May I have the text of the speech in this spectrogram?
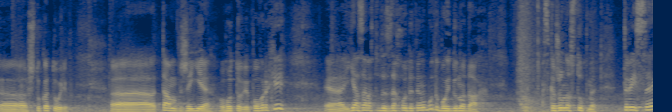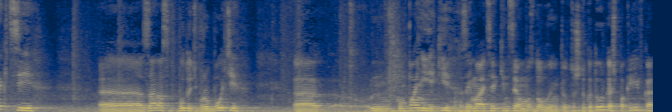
е, штукатурів. Е, Там вже є готові поверхи. Я зараз туди заходити не буду, бо йду на дах. Скажу наступне: три секції зараз будуть в роботі компаній, які займаються кінцевим оздобленням, тобто штукатурка, шпаклівка,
